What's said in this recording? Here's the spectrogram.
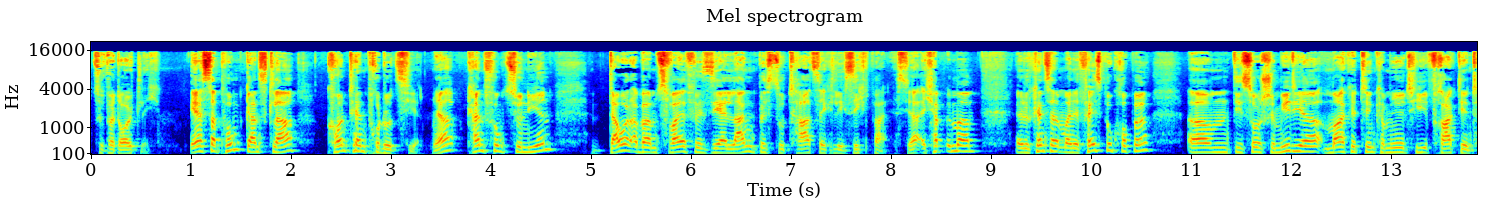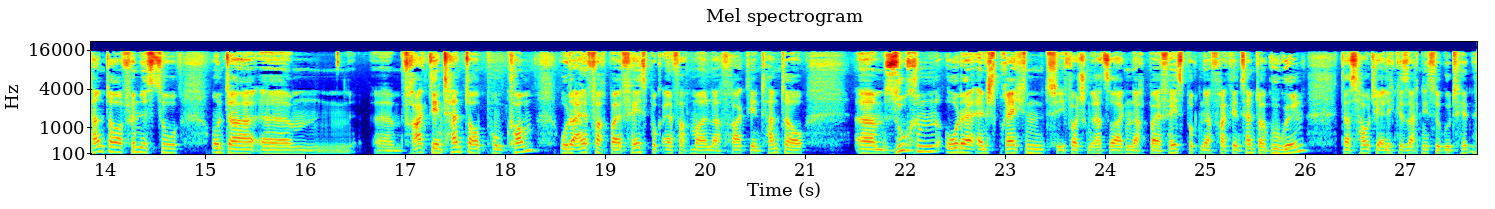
zu verdeutlichen. Erster Punkt, ganz klar, Content produzieren. Ja, kann funktionieren, dauert aber im Zweifel sehr lang, bis du tatsächlich sichtbar ist. Ja, ich habe immer, äh, du kennst ja meine Facebook-Gruppe, ähm, die Social Media Marketing Community, frag den Tantor findest du unter ähm, ähm, fragdentantor.com oder einfach bei Facebook einfach mal nach frag den Tantau ähm, suchen oder entsprechend, ich wollte schon gerade sagen, nach bei Facebook nach Frag den Center googeln. Das haut ja ehrlich gesagt nicht so gut hin.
